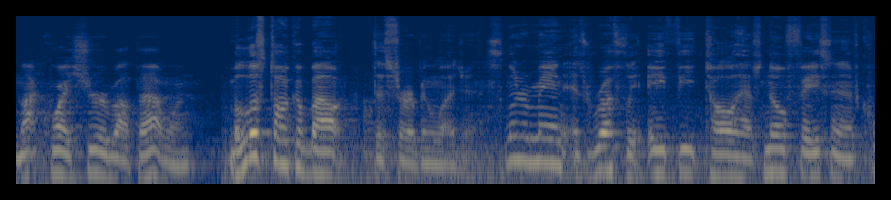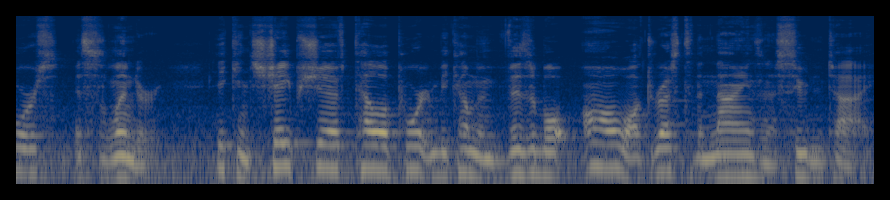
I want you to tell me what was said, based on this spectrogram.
I'm not quite sure about that one. But let's talk about this urban legend. Slenderman is roughly 8 feet tall, has no face, and of course, is slender. He can shapeshift, teleport, and become invisible, all while dressed to the nines in a suit and tie.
